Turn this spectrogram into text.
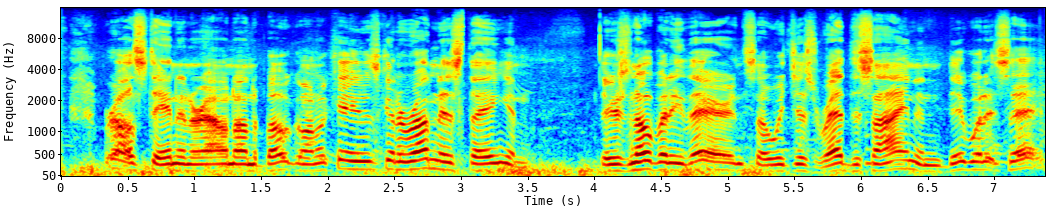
we're all standing around on the boat, going, "Okay, who's going to run this thing?" And there's nobody there, and so we just read the sign and did what it said.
